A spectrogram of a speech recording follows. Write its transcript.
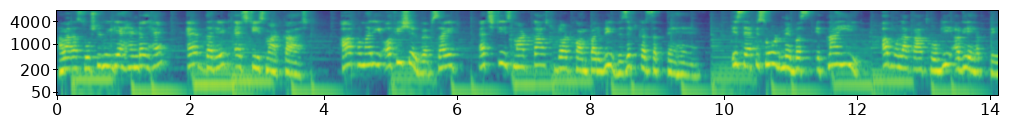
हमारा सोशल मीडिया हैंडल है at the rate H T आप हमारी ऑफिशियल वेबसाइट एच टी पर भी विज़िट कर सकते हैं। इस एपिसोड में बस इतना ही। अब मुलाकात होगी अगले हफ़्ते।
